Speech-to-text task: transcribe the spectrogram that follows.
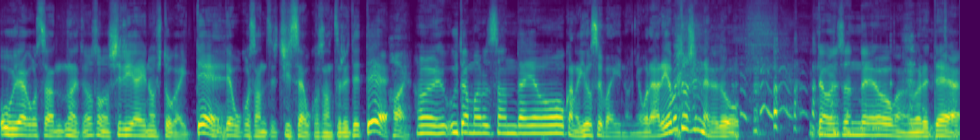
親御さんなんていうのその知り合いの人がいて、ええ。でお子さん小さいお子さん連れてて「はいはい、歌丸さんだよ」かな寄せばいいのに俺あれやめてほしいんだけど「歌丸さんだよ」かな言われて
